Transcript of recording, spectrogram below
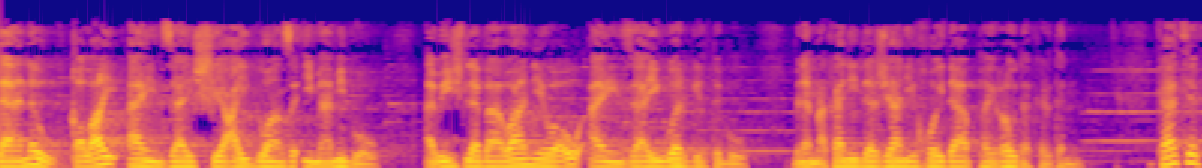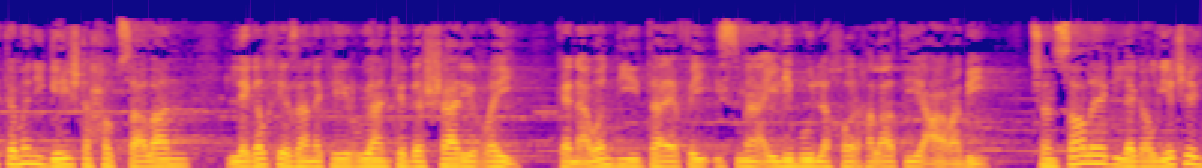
لانە و قەڵای ئاینزای شیعەی دوانزە ئیمامی بووە و ئەویش لە باوانیەوە ئەو ئایینزایی وەرگرتبوو، بنەماکانی لە ژیانی خۆیدا پەیڕەو دەکردن. کاتێک تەمەنی گەیشتە حەوت ساڵان، لەگەڵ خێزانەکەی ڕوویان کردە شاری ڕەی کە ناوەندی تایەفەی ئیسماعیلی بوو لە خۆرهەڵاتی عەڕەبی. چەند ساڵێک لەگەڵ یەکێک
